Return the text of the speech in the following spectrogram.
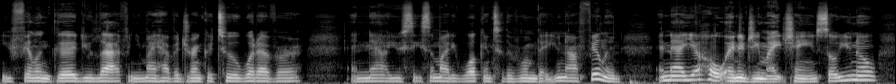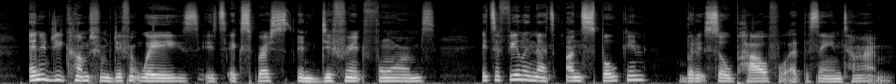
you feeling good, you laugh, and you might have a drink or two, whatever. And now you see somebody walk into the room that you're not feeling. And now your whole energy might change. So, you know, energy comes from different ways, it's expressed in different forms. It's a feeling that's unspoken, but it's so powerful at the same time.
